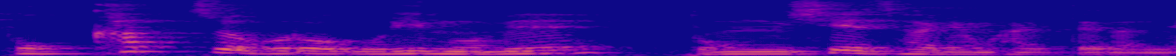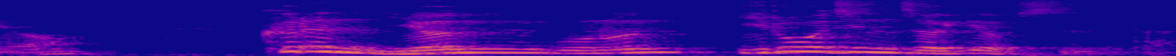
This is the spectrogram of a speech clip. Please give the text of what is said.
복합적으로 우리 몸에 동시에 작용할 때는요. 그런 연구는 이루어진 적이 없습니다.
